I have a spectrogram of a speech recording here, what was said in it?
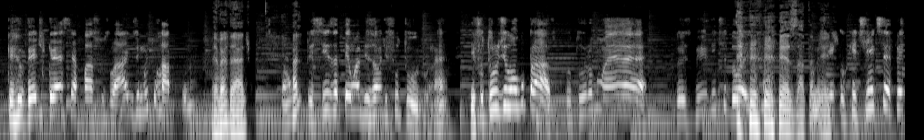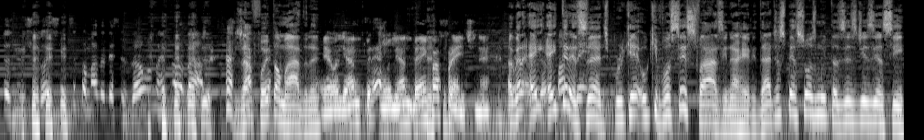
Porque Rio Verde cresce a passos largos e muito rápido, né? É verdade. Então, precisa ter uma visão de futuro, né? E futuro de longo prazo. Futuro não é 2022. Né? Exatamente. O que, o que, tinha que ser feito em 2022 tinha que ser tomada a decisão ano retrasado. Já foi tomado, né? É olhando, né? olhando bem para frente, né? Agora, é, é interessante porque o que vocês fazem, na realidade, as pessoas muitas vezes dizem assim.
